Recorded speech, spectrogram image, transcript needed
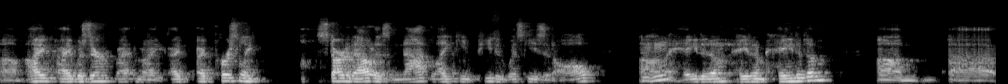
Um, I, I was there, my, I, I personally started out as not liking peated whiskeys at all. Um, Mhm. I hated them, hated them, hated them. Um, uh,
